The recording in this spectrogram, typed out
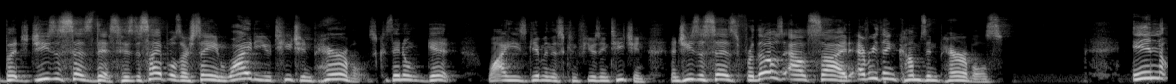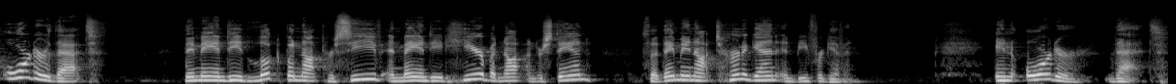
But Jesus says this. His disciples are saying, "Why do you teach in parables?" Because they don't get why he's given this confusing teaching. And Jesus says, "For those outside, everything comes in parables, in order that they may indeed look but not perceive, and may indeed hear but not understand." So that they may not turn again and be forgiven. In order that.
